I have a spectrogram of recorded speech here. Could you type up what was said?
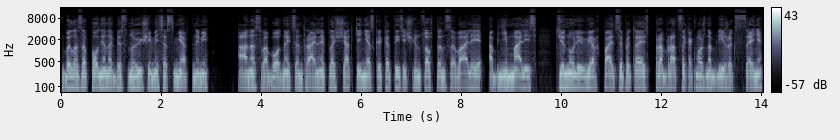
было заполнено беснующимися смертными, а на свободной центральной площадке несколько тысяч юнцов танцевали, обнимались, тянули вверх пальцы, пытаясь пробраться как можно ближе к сцене.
